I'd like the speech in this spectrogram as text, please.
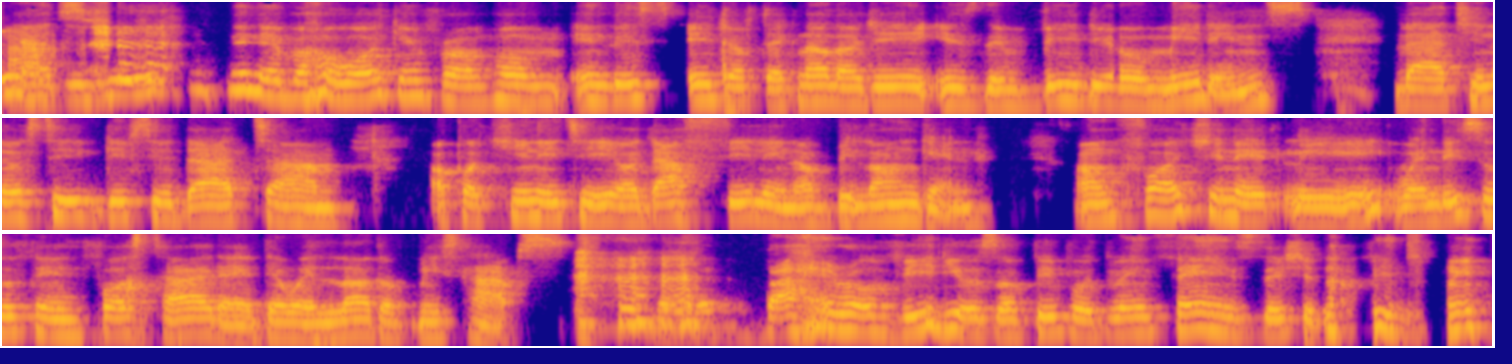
Yes. the thing about working from home in this age of technology is the video meetings that you know still gives you that um, opportunity or that feeling of belonging. Unfortunately, when this whole thing first started, there were a lot of mishaps. viral videos of people doing things they should not be doing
